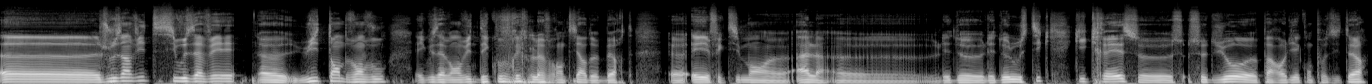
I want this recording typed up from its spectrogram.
Euh, je vous invite, si vous avez euh, 8 ans devant vous et que vous avez envie de découvrir l'œuvre entière de Burt et effectivement Al, les deux, les deux loustiques, qui créent ce, duo parolier-compositeur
